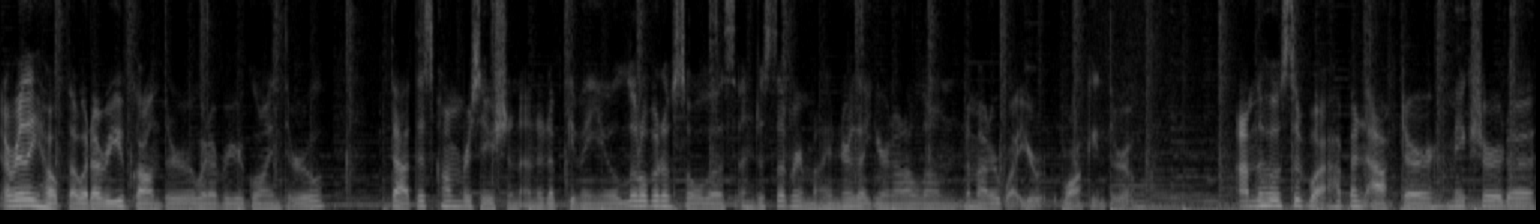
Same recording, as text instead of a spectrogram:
I really hope that whatever you've gone through, whatever you're going through, that this conversation ended up giving you a little bit of solace and just a reminder that you're not alone no matter what you're walking through. I'm the host of What Happened After. Make sure to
